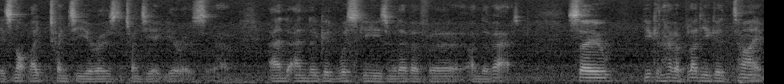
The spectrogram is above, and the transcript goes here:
It's not like 20 euros to 28 euros, uh, and and the good whiskies and whatever for under that. So you can have a bloody good time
